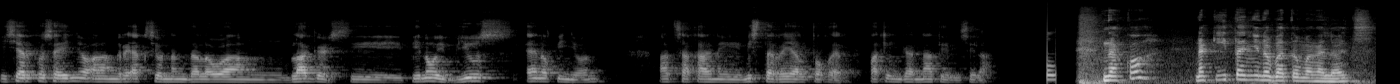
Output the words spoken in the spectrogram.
i-share ko sa inyo ang reaksyon ng dalawang vloggers, si Pinoy Views and Opinion at saka ni Mr. Real Talker. Pakinggan natin sila. Nako, nakita niyo na ba to mga lods?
